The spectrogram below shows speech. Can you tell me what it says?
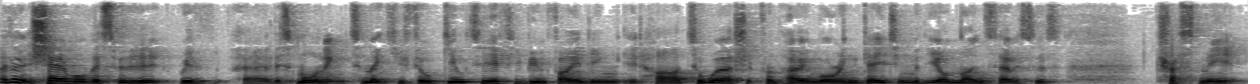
I don't share all this with, with uh, this morning to make you feel guilty if you've been finding it hard to worship from home or engaging with the online services. Trust me,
